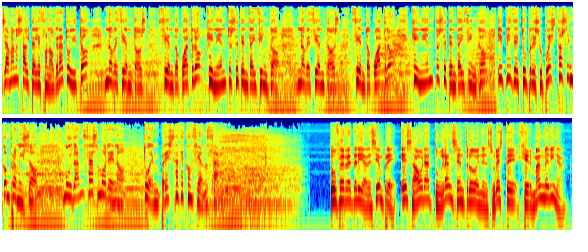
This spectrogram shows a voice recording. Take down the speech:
Llámanos al teléfono gratuito 900 104 575 900 104 575 y pide tu presupuesto sin compromiso. Mudanzas Moreno, tu empresa de confianza. Tu ferretería de siempre es ahora tu gran centro en el sureste Germán Medina.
